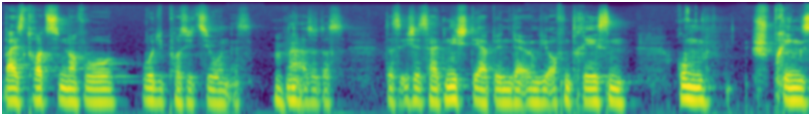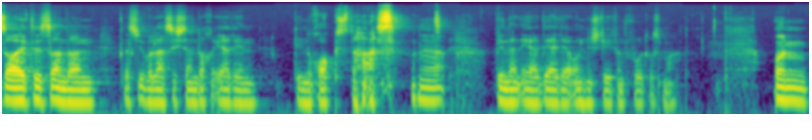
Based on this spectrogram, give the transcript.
weiß trotzdem noch, wo, wo die Position ist. Ne? Mhm. Ne? Also dass, dass ich jetzt halt nicht der bin, der irgendwie auf dem Dresen rumspringen sollte, sondern das überlasse ich dann doch eher den, den Rockstars. Ja. bin dann eher der, der unten steht und Fotos macht. Und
